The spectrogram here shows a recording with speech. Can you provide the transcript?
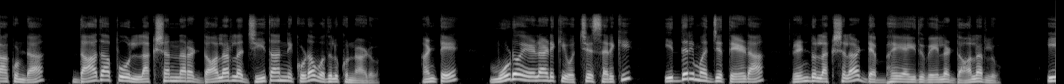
కాకుండా దాదాపు లక్షన్నర డాలర్ల జీతాన్ని కూడా వదులుకున్నాడు. అంటే మూడో ఏడాడికి వచ్చేసరికి ఇద్దరి మధ్య తేడా రెండు లక్షల డెబ్బై ఐదు వేల డాలర్లు. ఈ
